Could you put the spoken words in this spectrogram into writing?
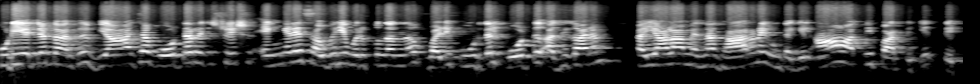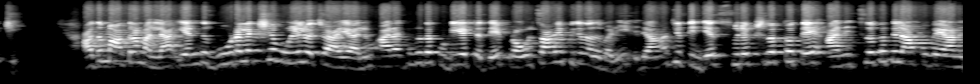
കുടിയേറ്റക്കാർക്ക് വ്യാജ വോട്ടർ രജിസ്ട്രേഷൻ എങ്ങനെ സൗകര്യമൊരുക്കുന്നെന്ന് വഴി കൂടുതൽ വോട്ട് അധികാരം കൈയാളാമെന്ന ധാരണയുണ്ടെങ്കിൽ ആ ആദ്മി പാർട്ടിക്ക് തെറ്റി. അത് മാത്രമല്ല എന്ത് ഗൂഢലക്ഷ്യം ഉള്ളിൽ വെച്ചായാലും അനധികൃത കുടിയേറ്റത്തെ പ്രോത്സാഹിപ്പിക്കുന്നത് വഴി രാജ്യത്തിന്റെ സുരക്ഷിതത്വത്തെ അനിശ്ചിതത്വത്തിലാക്കുകയാണ്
